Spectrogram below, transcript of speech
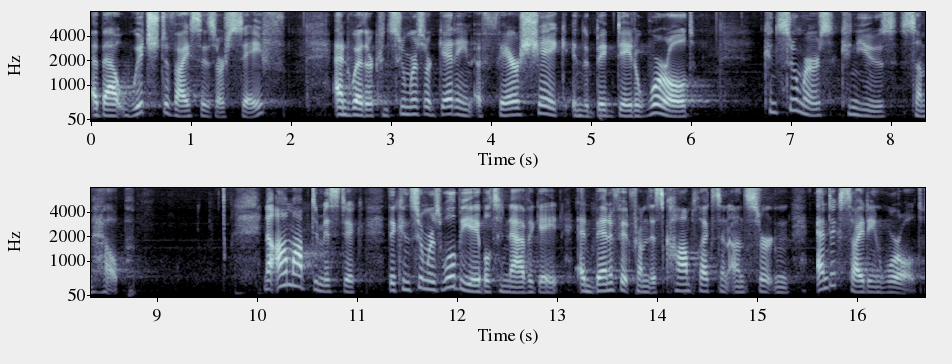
about which devices are safe and whether consumers are getting a fair shake in the big data world, consumers can use some help. Now, I'm optimistic that consumers will be able to navigate and benefit from this complex and uncertain and exciting world.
